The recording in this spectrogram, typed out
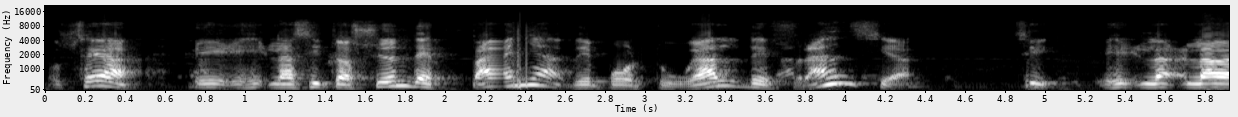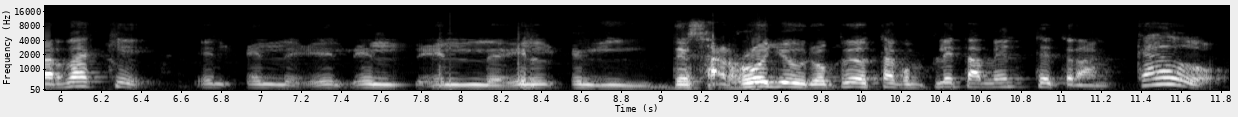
O sea, la situación de España, de Portugal, de Francia. Sí, la, la verdad es que el, desarrollo europeo está completamente trancado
